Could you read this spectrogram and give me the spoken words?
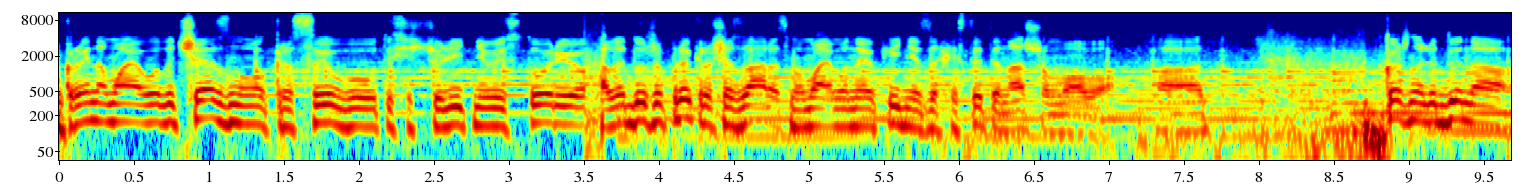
Україна має величезну, красиву тисячолітню історію, але дуже прикро, що зараз ми маємо необхідність захистити нашу мову. Кожна людина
